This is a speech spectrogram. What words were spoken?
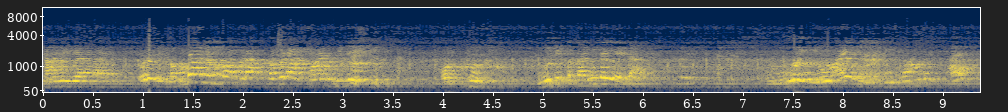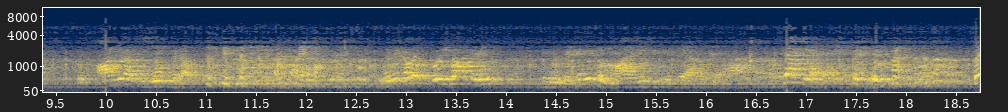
खाने जाता है। और एक लंबा लंबा, बड़ा कबड़ा पान विदेशी। और खूब मुझे पता नहीं था वो यूँ आए आया तो आ गया तो यूँ फिरा मैंने कहा कोई बात नहीं। देखेंगे तो मारने की चीज़ें आ गए क्या किया तो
